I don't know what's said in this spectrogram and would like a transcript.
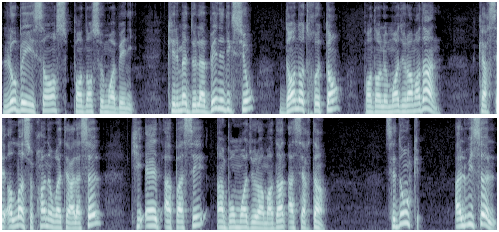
l'obéissance pendant ce mois béni. Qu'il mette de la bénédiction dans notre temps pendant le mois du Ramadan. Car c'est Allah subhanahu wa ta'ala seul qui aide à passer un bon mois du Ramadan à certains. C'est donc à lui seul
